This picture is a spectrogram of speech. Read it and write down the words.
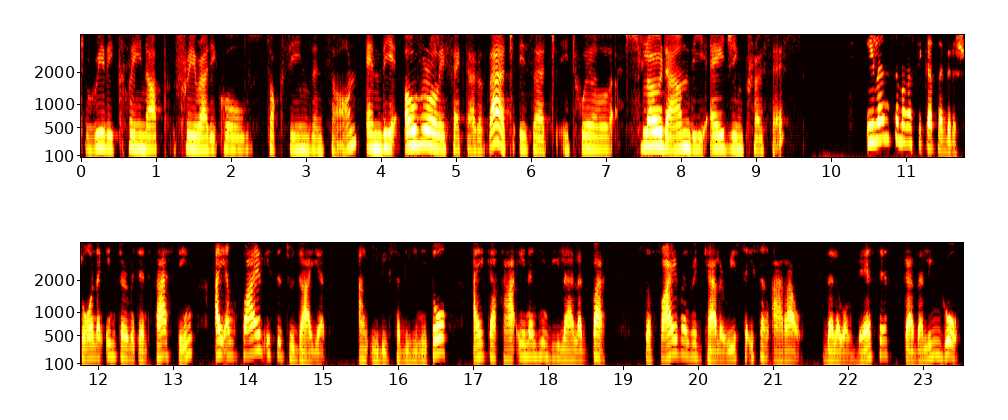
to really clean up free radicals, toxins, and so on. And the overall effect out of that is that it will slow down the aging process. Ilan sa mga sikat na bersyon ng intermittent fasting ay ang 5 is to 2 diet. Ang ibig sabihin nito ay kakain ng hindi lalagpas sa 500 calories sa isang araw dalawang beses kada linggo.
